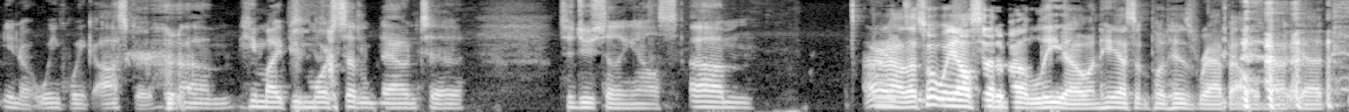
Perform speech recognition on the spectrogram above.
you know, wink, wink, Oscar, um, he might be more settled down to to do something else. Um, I don't know. That's what we all said about Leo, and he hasn't put his rap album out yet.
